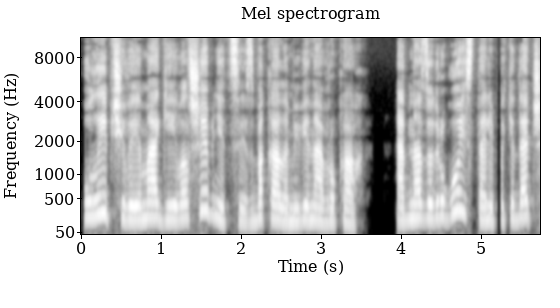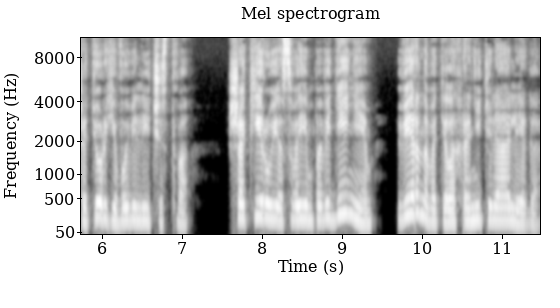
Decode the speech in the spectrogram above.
Улыбчивые маги и волшебницы с бокалами вина в руках одна за другой стали покидать шатер его величества, шокируя своим поведением верного телохранителя Олега.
